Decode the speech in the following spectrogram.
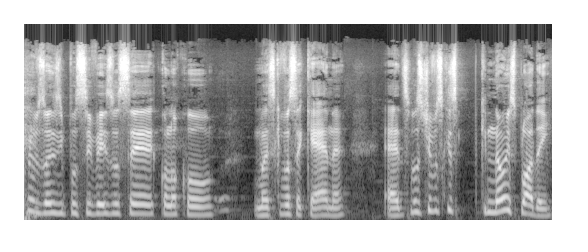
previsões impossíveis você colocou, mas que você quer, né? É, dispositivos que, que não explodem.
